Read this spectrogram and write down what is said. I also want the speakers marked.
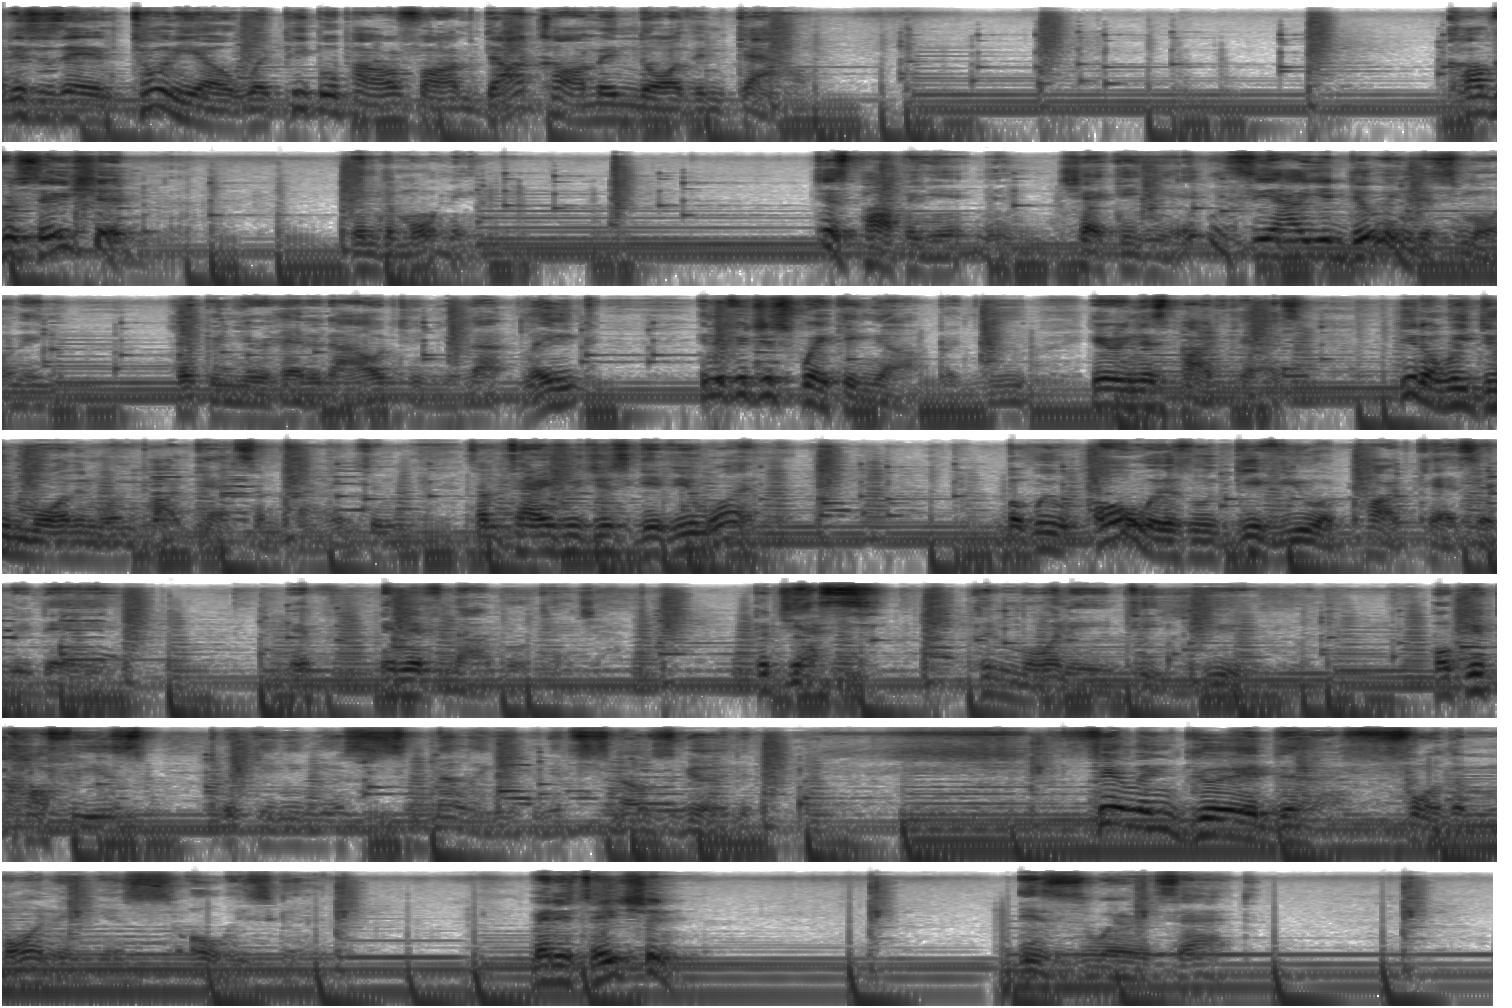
Speaker 1: this is Antonio with PeoplePowerFarm.com in Northern Cal. Conversation in the morning. Just popping in and checking in and see how you're doing this morning. Hoping you're headed out and you're not late. And if you're just waking up and you're hearing this podcast, you know, we do more than one podcast sometimes, and sometimes we just give you one. But we always will give you a podcast every day. If, and if not, we'll catch up. But yes, good morning to you. Hope your coffee is breaking and you're smelling it and it smells good. Feeling good for the morning is always good. Meditation is where it's at.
